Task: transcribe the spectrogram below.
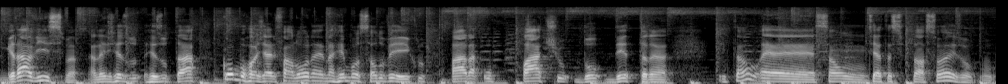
gravíssima, além de resu resultar, como o Rogério falou, né, na remoção do veículo para o pátio do Detran. Então, é, são certas situações, o, o,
